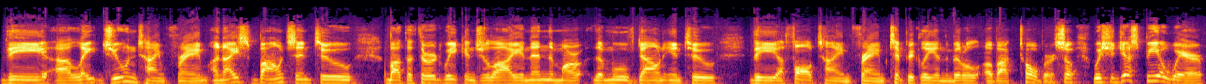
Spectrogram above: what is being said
the uh, late June timeframe, a nice bounce into about the third week in July, and then the, the move down into the uh, fall time frame, typically in the middle of October. So we should just be aware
